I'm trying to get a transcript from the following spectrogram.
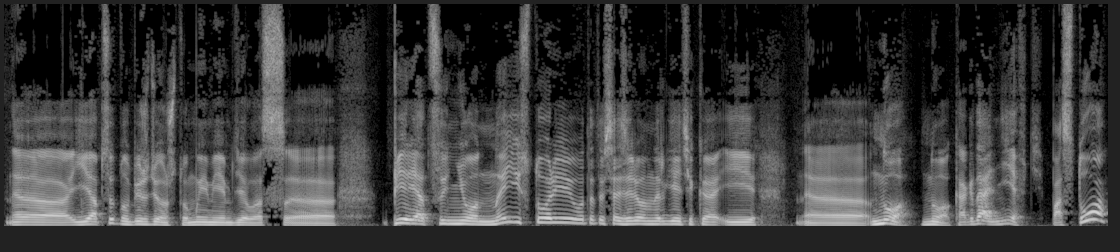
э, я абсолютно убежден, что мы имеем дело с переоцененной истории, вот эта вся зеленая энергетика. И, э, но, но, когда нефть по 100,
